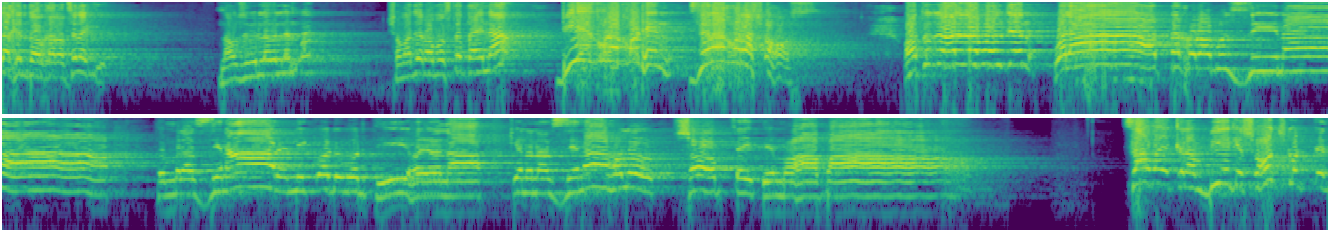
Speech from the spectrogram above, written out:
লাখের দরকার আছে নাকি? নাউজুবিল্লাহ বললেন না? সমাজের অবস্থা তাই না? বিয়ে করা কঠিন, জেরা করা সহজ। অথচ আল্লাহ বলছেন, ওয়ালা তাকরাবুজ জিনা তোমরা জিনার নিকটবর্তী হয় না, কেননা জেনা হলো সবচাইতে সাহবাহাম বিয়েকে সহজ করতেন,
